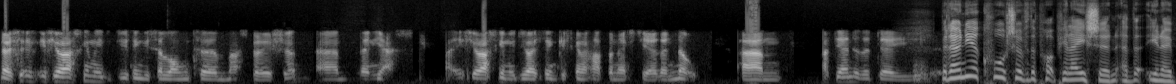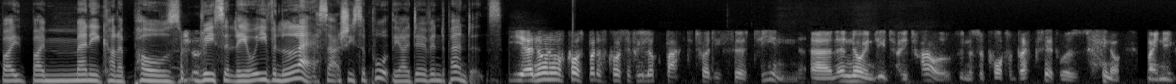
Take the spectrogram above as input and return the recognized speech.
no, if, if, you're asking me, do you think it's a long-term aspiration? Um, then yes. If you're asking me, do I think it's going to happen next year? Then no. Um, at the end of the day. But only a quarter of the population, you know, by, by many kind of polls recently, or even less, actually support the idea of independence. Yeah, no, no, of course. But of course, if we look back to 2013, uh, no, indeed, 2012, you know, support for Brexit was, you know, minute.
